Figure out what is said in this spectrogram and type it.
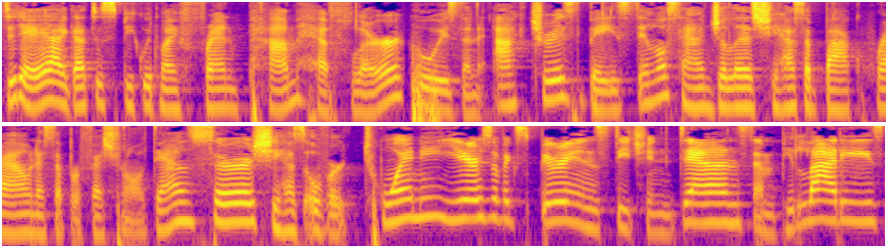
Today, I got to speak with my friend Pam Heffler, who is an actress based in Los Angeles. She has a background as a professional dancer. She has over 20 years of experience teaching dance and Pilates,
